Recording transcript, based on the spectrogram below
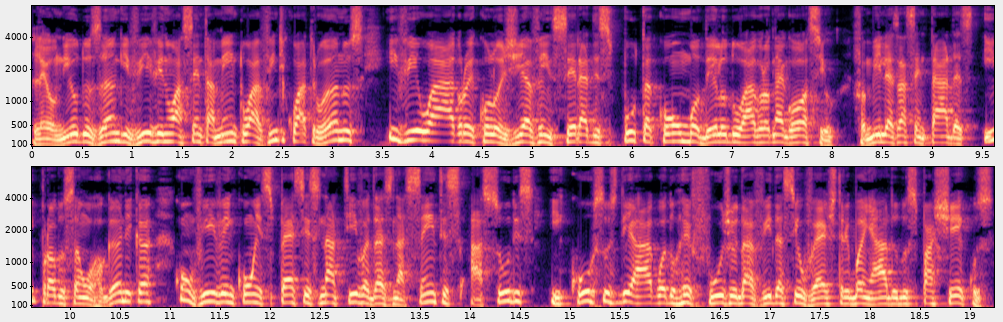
Leonildo Zang vive no assentamento há 24 anos e viu a agroecologia vencer a disputa com o modelo do agronegócio. Famílias assentadas e produção orgânica convivem com espécies nativas das nascentes, açudes e cursos de água do refúgio da vida silvestre Banhado dos Pachecos,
